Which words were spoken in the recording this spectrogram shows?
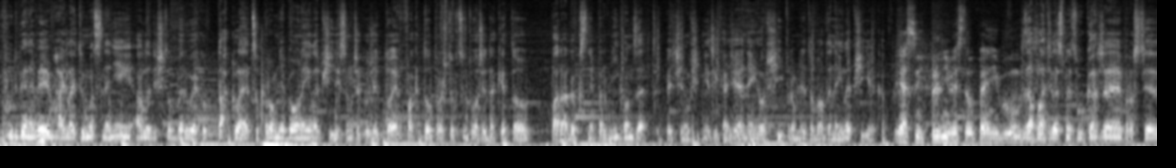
V hudbě nevím, highlightů moc není, ale když to beru jako takhle, co pro mě bylo nejlepší, když jsem řekl, že to je fakt to, proč to chci tvořit, tak je to paradoxně první koncert. Většinou všichni říkají, že je nejhorší, pro mě to byl ten nejlepší. Jako. Jasný, první vystoupení, boom. Zaplatili jsme zvukaře, prostě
